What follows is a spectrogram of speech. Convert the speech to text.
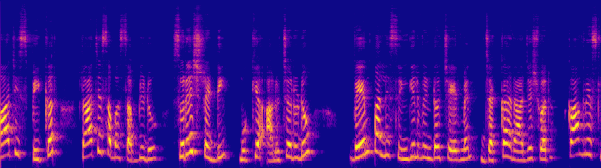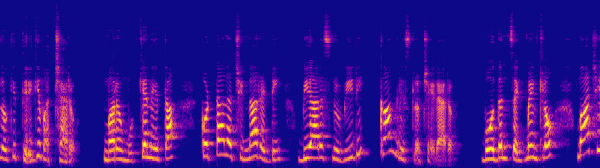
మాజీ స్పీకర్ రాజ్యసభ సభ్యుడు సురేష్ రెడ్డి ముఖ్య అనుచరుడు Vempalli single window chairman Jakka Rajeshwar కాంగ్రెస్లోకి తిరిగి వచ్చారు. మరో ముఖ్య నేత కొట్టాల చిన్నారెడ్డి బీఆర్ఎస్ను వీడి కాంగ్రెస్లో చేరారు. బోధన్ సెగ్మెంట్లో మాజీ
